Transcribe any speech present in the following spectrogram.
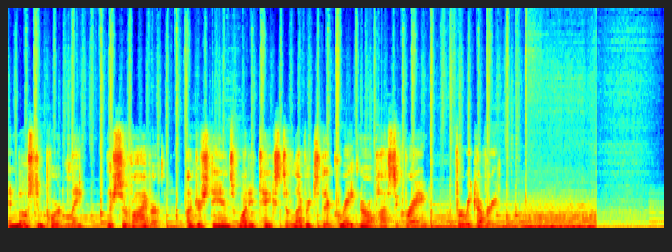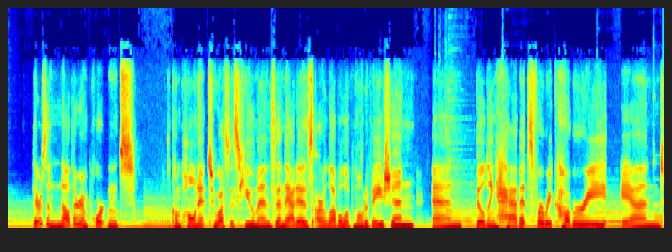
and most importantly, the survivor understands what it takes to leverage their great neuroplastic brain for recovery. There's another important component to us as humans, and that is our level of motivation and building habits for recovery. And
